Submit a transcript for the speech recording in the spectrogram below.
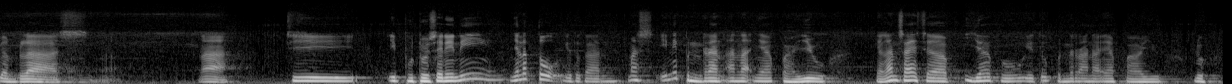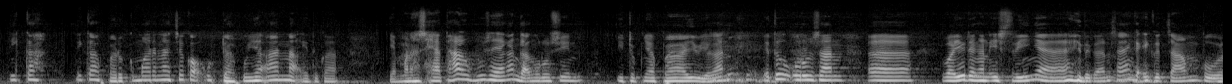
18 19 nah di ibu dosen ini nyeletuk gitu kan. Mas ini beneran anaknya Bayu? Ya kan saya jawab iya bu itu bener anaknya Bayu. Loh nikah? Nikah baru kemarin aja kok udah punya anak itu kan ya mana saya tahu bu saya kan nggak ngurusin hidupnya Bayu ya kan? Itu urusan eh, Bayu dengan istrinya gitu kan. Saya nggak ikut campur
